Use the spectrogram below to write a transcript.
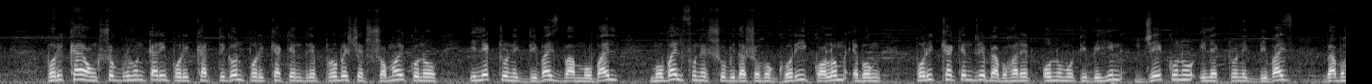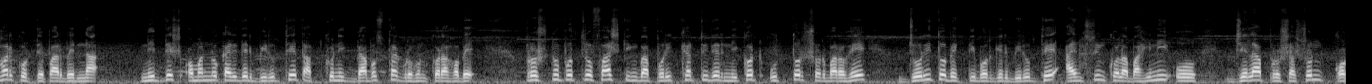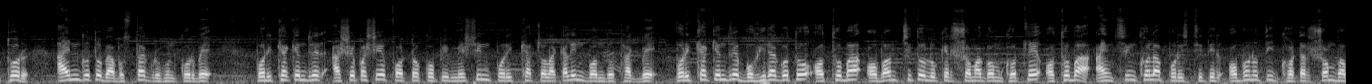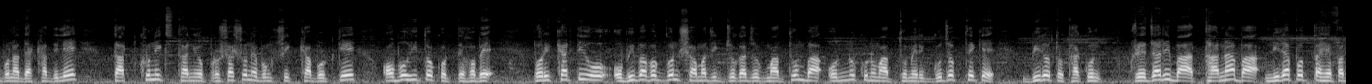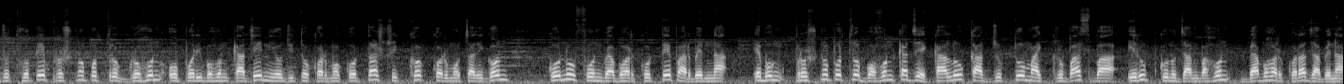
পরীক্ষায় অংশগ্রহণকারী পরীক্ষার্থীগণ পরীক্ষা কেন্দ্রে প্রবেশের সময় কোনো ইলেকট্রনিক ডিভাইস বা মোবাইল মোবাইল ফোনের সুবিধাসহ ঘড়ি, কলম এবং পরীক্ষা কেন্দ্রে ব্যবহারের অনুমতিবিহীন যে কোনো ইলেকট্রনিক ডিভাইস ব্যবহার করতে পারবেন না। নির্দেশ অমান্যকারীদের বিরুদ্ধে তাৎক্ষণিক ব্যবস্থা গ্রহণ করা হবে। প্রশ্নপত্র ফাঁস কিংবা পরীক্ষার্থীদের নিকট উত্তর সরবরাহে জড়িত ব্যক্তিবর্গের বিরুদ্ধে আইনশৃঙ্খলা বাহিনী ও জেলা প্রশাসন কঠোর আইনগত ব্যবস্থা গ্রহণ করবে। পরীক্ষা কেন্দ্রের আশেপাশে ফটোকপি মেশিন পরীক্ষা চলাকালীন বন্ধ থাকবে। পরীক্ষা কেন্দ্রে বহিরাগত অথবা অবাঞ্ছিত লোকের সমাগম ঘটলে অথবা আইনশৃঙ্খলা পরিস্থিতির অবনতি ঘটার সম্ভাবনা দেখা দিলে তাৎক্ষণিক স্থানীয় প্রশাসন এবং শিক্ষা বোর্ডকে অবহিত করতে হবে। পরীক্ষার্থী ও অভিভাবকগণ সামাজিক যোগাযোগ মাধ্যম বা অন্য কোনো মাধ্যমের গুজব থেকে বিরত থাকুন। ট্রেজারি বা থানা বা নিরাপত্তা হেফাজত হতে প্রশ্নপত্র গ্রহণ ও পরিবহন কাজে নিয়োজিত কর্মকর্তা, শিক্ষক, কর্মচারীগণ কোনো ফোন ব্যবহার করতে পারবেন না এবং প্রশ্নপত্র বহন কাজে কালো কাজযুক্ত মাইক্রোবাস বা এরূপ কোনো যানবাহন ব্যবহার করা যাবে না।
